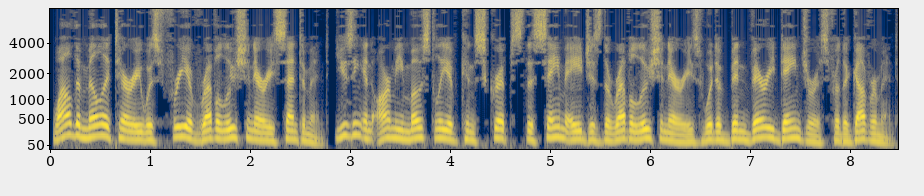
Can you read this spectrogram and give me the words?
While the military was free of revolutionary sentiment, using an army mostly of conscripts the same age as the revolutionaries would have been very dangerous for the government.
